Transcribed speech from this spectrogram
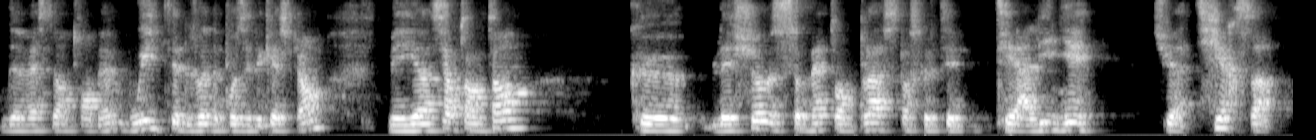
d'investir en toi-même. Oui, tu as besoin de poser des questions. Mais il y a un certain temps que les choses se mettent en place parce que tu es, aligné. Tu attires ça.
